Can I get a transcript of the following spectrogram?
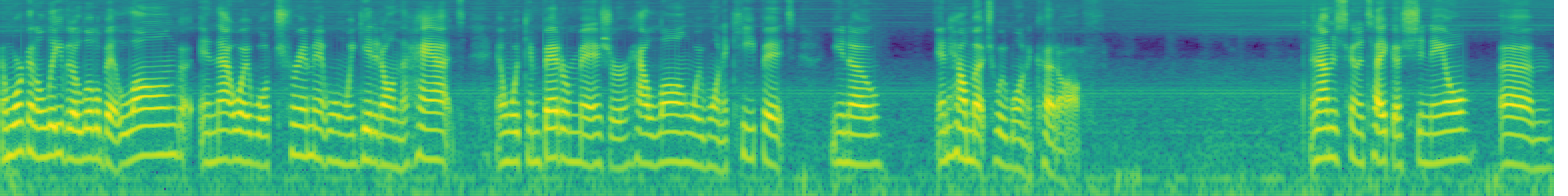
And we're going to leave it a little bit long and that way we'll trim it when we get it on the hat and we can better measure how long we want to keep it, you know, and how much we want to cut off. And I'm just going to take a chenille um,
